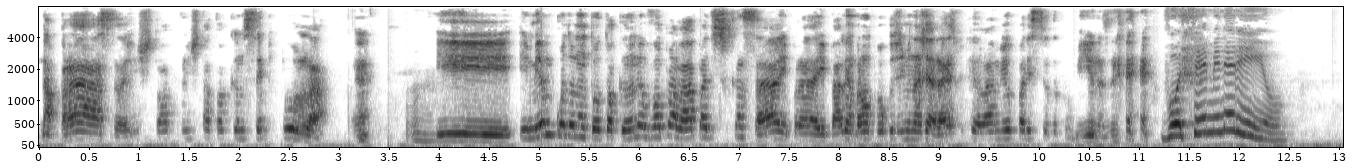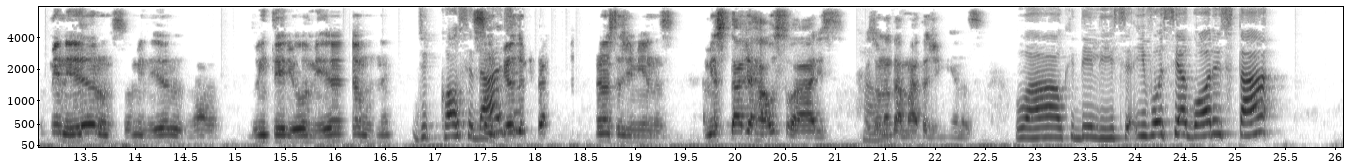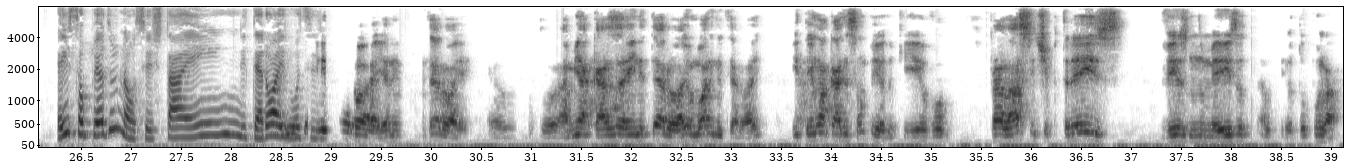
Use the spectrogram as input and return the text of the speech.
na praça, a gente toca, a gente está tocando sempre por lá, né? Uhum. E, e mesmo quando eu não estou tocando, eu vou para lá para descansar e para lembrar um pouco de Minas Gerais, porque lá é meio parecido com Minas, né? Você é mineirinho? Mineiro, sou mineiro lá do interior mesmo, né? De qual cidade? São Pedro França de Minas. A minha cidade é Raul Soares, Raul. zona da Mata de Minas. Uau, que delícia! E você agora está em São Pedro, não? Você está em Niterói? Você... Em Niterói, é em Niterói. Tô... a minha casa é em Niterói, eu moro em Niterói e tenho uma casa em São Pedro, que eu vou para lá, assim, tipo, três vezes no mês eu, eu tô por lá.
